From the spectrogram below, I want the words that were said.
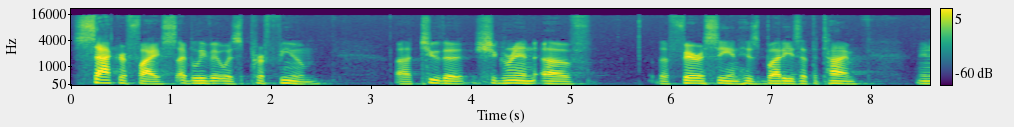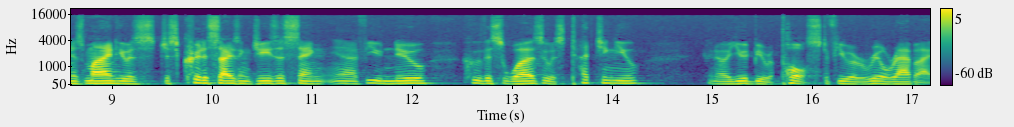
sacrifice. I believe it was perfume uh, to the chagrin of the Pharisee and his buddies at the time. in his mind, he was just criticizing Jesus, saying, yeah, if you knew who this was who was touching you, you know, you'd be repulsed if you were a real rabbi.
